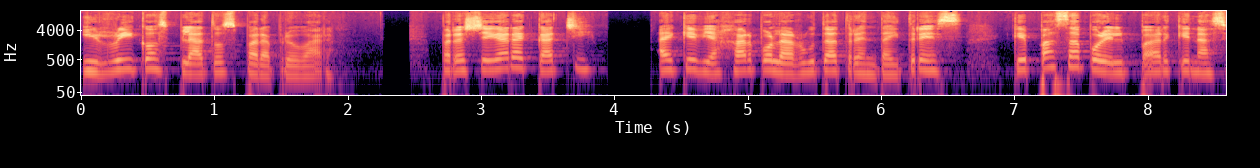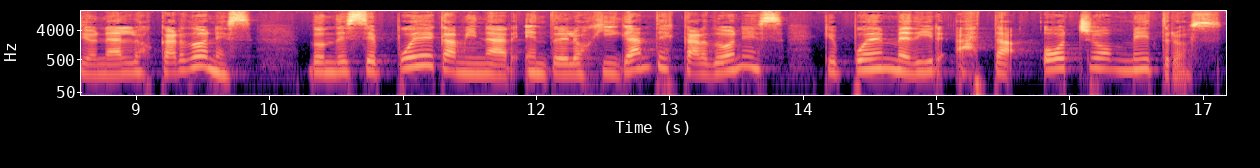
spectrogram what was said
y ricos platos para probar. Para llegar a Cachi hay que viajar por la Ruta 33, que pasa por el Parque Nacional Los Cardones, donde se puede caminar entre los gigantes cardones que pueden medir hasta 8 metros.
